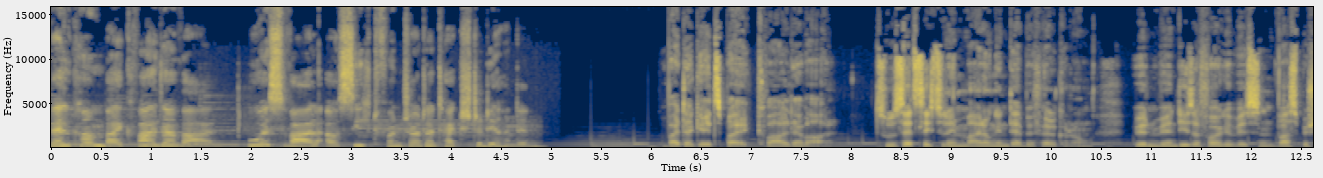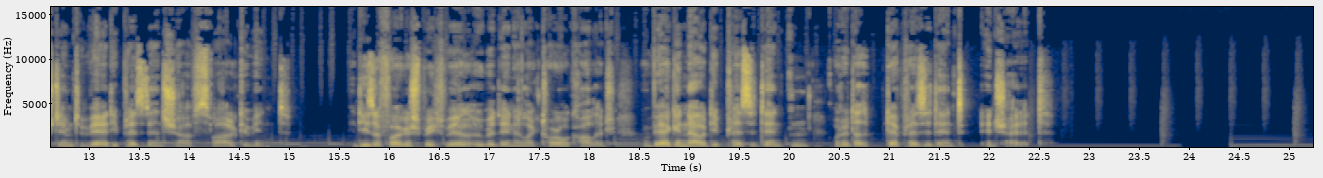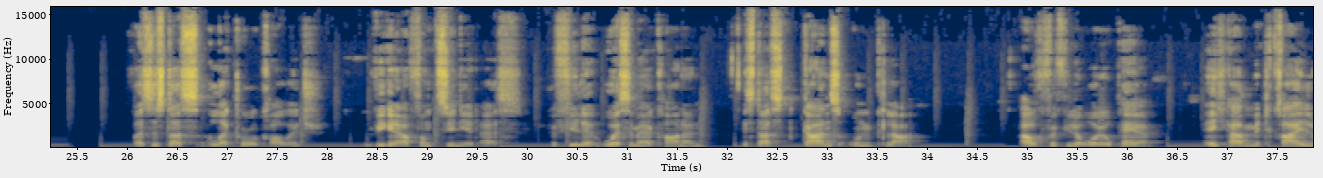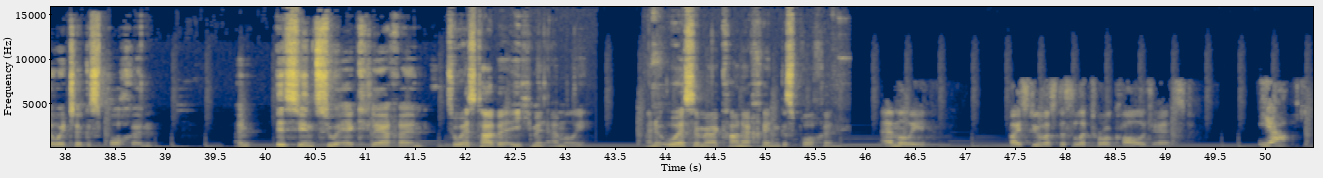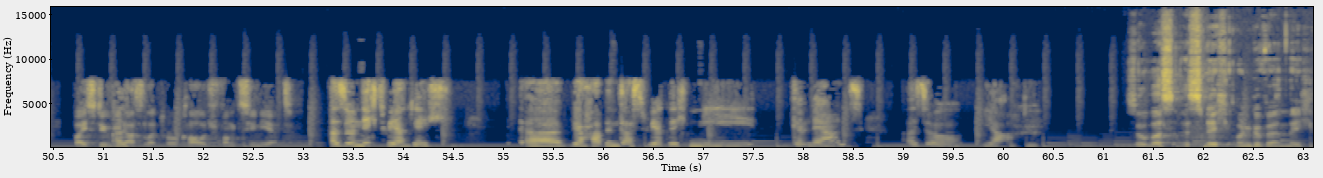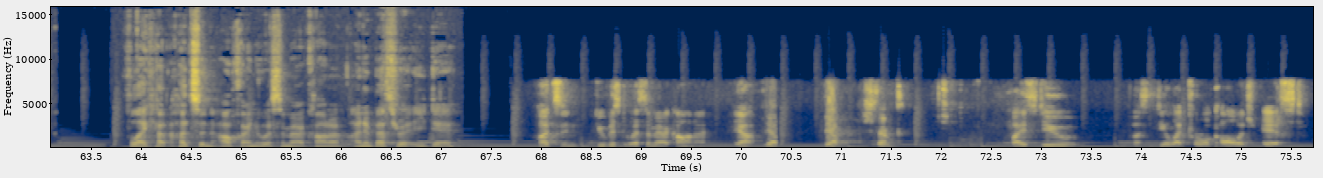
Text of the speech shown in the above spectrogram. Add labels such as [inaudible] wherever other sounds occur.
Willkommen bei Qual der Wahl, US-Wahl aus Sicht von Georgia Tech-Studierenden. Weiter geht's bei Qual der Wahl. Zusätzlich zu den Meinungen der Bevölkerung würden wir in dieser Folge wissen, was bestimmt, wer die Präsidentschaftswahl gewinnt. In dieser Folge spricht Will über den Electoral College und wer genau die Präsidenten oder der Präsident entscheidet. Was ist das Electoral College? Wie genau funktioniert es? Für viele US-Amerikaner ist das ganz unklar. Auch für viele Europäer. Ich habe mit drei Leuten gesprochen. Ein bisschen zu erklären. Zuerst habe ich mit Emily, eine US-Amerikanerin, gesprochen. Emily, weißt du, was das Electoral College ist? Ja. Weißt du, wie also, das Electoral College funktioniert? Also nicht wirklich. Äh, wir haben das wirklich nie gelernt. Also ja. Sowas ist nicht ungewöhnlich. Vielleicht hat Hudson, auch ein US-Amerikaner, eine bessere Idee. Hudson, du bist US-Amerikaner, ja? Ja, ja, stimmt. Weißt du, was die Electoral College ist?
